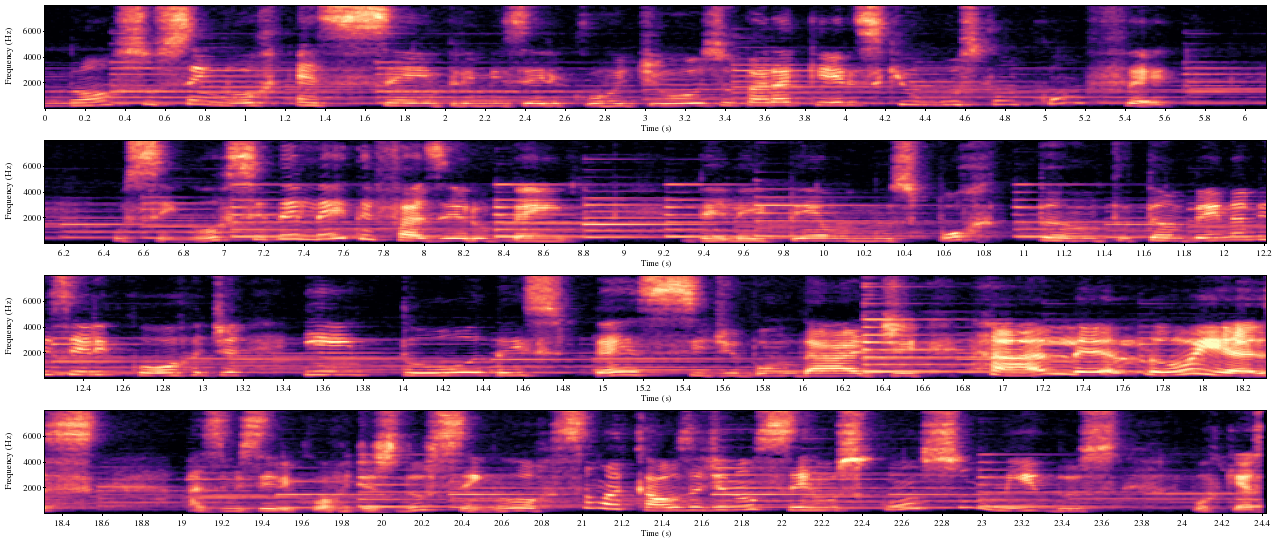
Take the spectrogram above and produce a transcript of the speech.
nosso Senhor é sempre misericordioso para aqueles que o buscam com fé. O Senhor se deleita em fazer o bem. Deleitemo-nos, portanto, também na misericórdia e em toda espécie de bondade. Aleluias! As misericórdias do Senhor são a causa de não sermos consumidos, porque as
